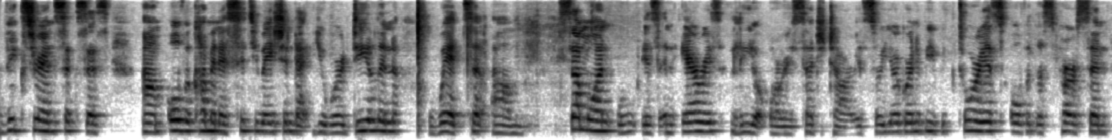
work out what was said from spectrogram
victory and success um, overcoming a situation that you were dealing with um, someone who is an Aries Leo or a Sagittarius. So you're going to be victorious over this person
